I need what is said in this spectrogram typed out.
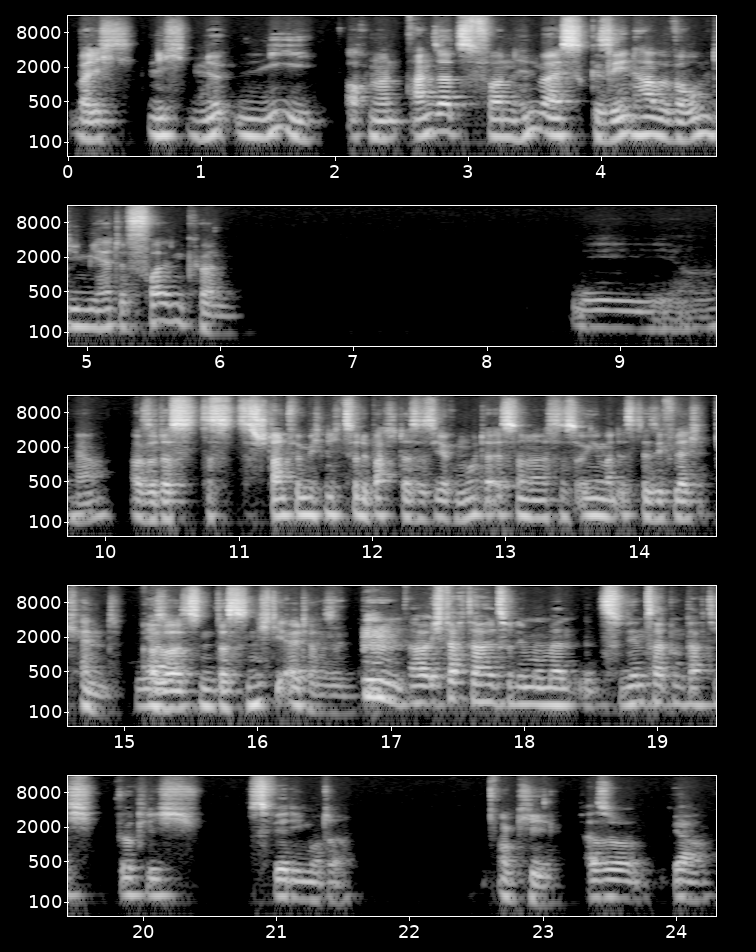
weil ich nicht nie auch nur einen Ansatz von Hinweis gesehen habe, warum die mir hätte folgen können. Nee, ja. Ja. Also das, das, das stand für mich nicht zur Debatte, dass es ihre Mutter ist, sondern dass es irgendjemand ist, der sie vielleicht kennt. Ja. Also dass, dass es nicht die Eltern sind. Aber ich dachte halt zu dem Moment, zu dem Zeitpunkt dachte ich wirklich, es wäre die Mutter. Okay. Also, ja.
